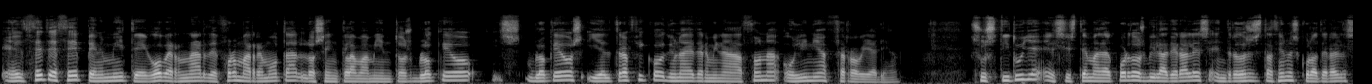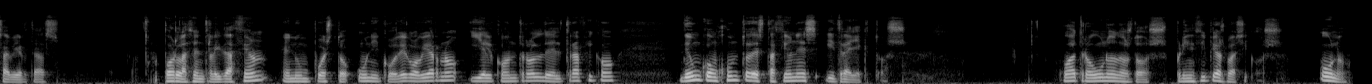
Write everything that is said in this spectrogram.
El CTC permite gobernar de forma remota los enclavamientos, bloqueos y el tráfico de una determinada zona o línea ferroviaria. Sustituye el sistema de acuerdos bilaterales entre dos estaciones colaterales abiertas por la centralización en un puesto único de gobierno y el control del tráfico de un conjunto de estaciones y trayectos. 4122. Principios básicos. 1.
